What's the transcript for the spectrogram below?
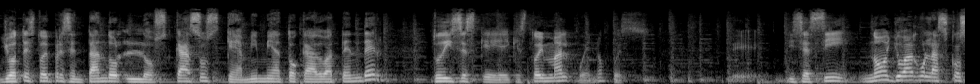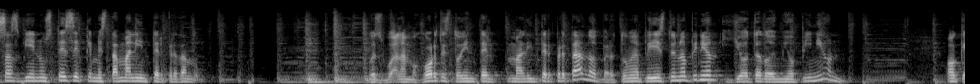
yo te estoy presentando los casos que a mí me ha tocado atender. Tú dices que, que estoy mal, bueno, pues eh, dice sí, no, yo hago las cosas bien, usted es el que me está malinterpretando. Pues a lo mejor te estoy malinterpretando, pero tú me pidiste una opinión y yo te doy mi opinión. Ok,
